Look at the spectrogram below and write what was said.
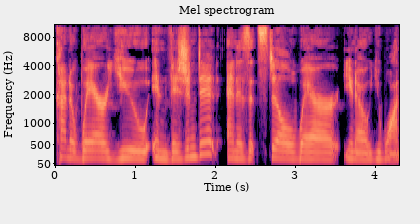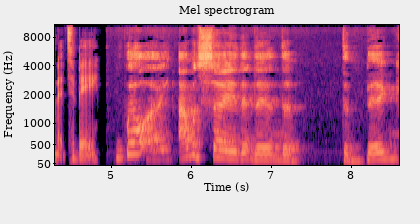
kind of where you envisioned it and is it still where you know you want it to be well i, I would say that the the the big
